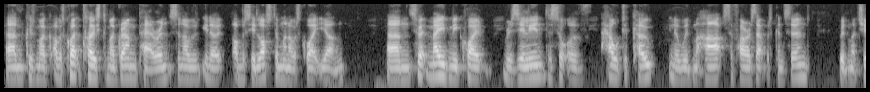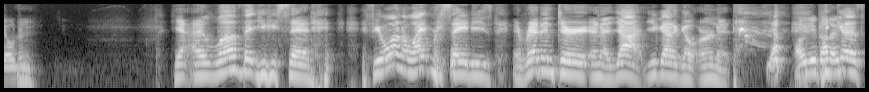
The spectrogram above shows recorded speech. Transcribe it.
because um, I was quite close to my grandparents and I was you know obviously lost them when I was quite young um, so it made me quite resilient to sort of how to cope you know with my heart so far as that was concerned with my children. Mm. Yeah, I love that you said if you want a white Mercedes, a red interior, and a yacht, you got to go earn it. Yep. Oh, you got it. because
